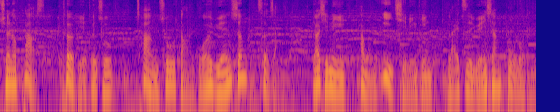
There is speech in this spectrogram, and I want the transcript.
Channel Plus 特别推出“唱出岛国原声”策展，邀请你和我们一起聆听来自原乡部落的。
